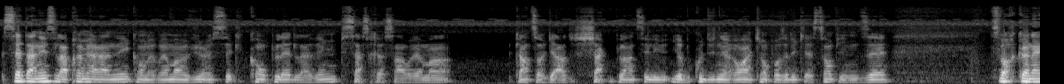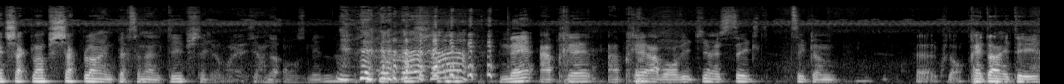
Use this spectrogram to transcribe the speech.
cette année, c'est la première année qu'on a vraiment vu un cycle complet de la vigne, puis ça se ressent vraiment quand tu regardes chaque plant. Tu sais, les- il y a beaucoup de vignerons à qui on posait des questions, puis ils me disaient, tu vas reconnaître chaque plant, puis chaque plant a une personnalité, puis j'étais ouais, il y en a 11 000. Mais après, après avoir vécu un cycle, tu sais, comme, euh, coudonc, printemps, été,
